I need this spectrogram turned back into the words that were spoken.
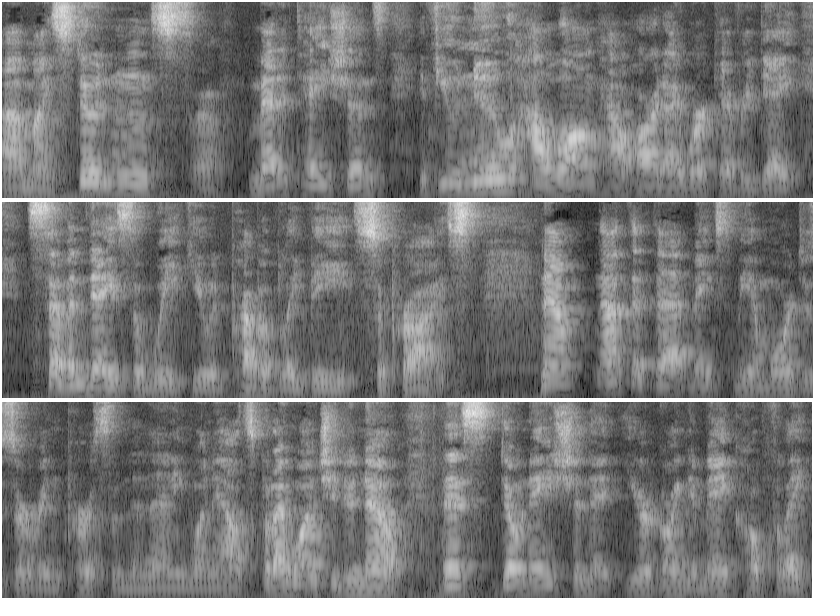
uh, my students, uh, meditations. If you knew how long, how hard I work every day, seven days a week, you would probably be surprised. Now, not that that makes me a more deserving person than anyone else, but I want you to know this donation that you're going to make, hopefully,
